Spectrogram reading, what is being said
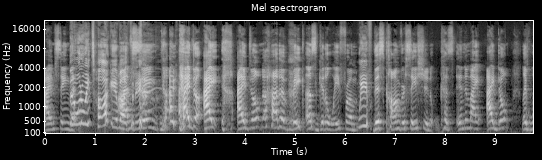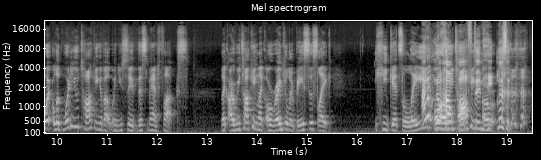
I'm saying that. Then what are we talking about I'm today? saying I, I don't I I don't know how to make us get away from We've- this conversation because into my I don't like what like what are you talking about when you say this man fucks? Like are we talking like a regular basis like he gets laid? I don't know how talking, often he or- listen.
